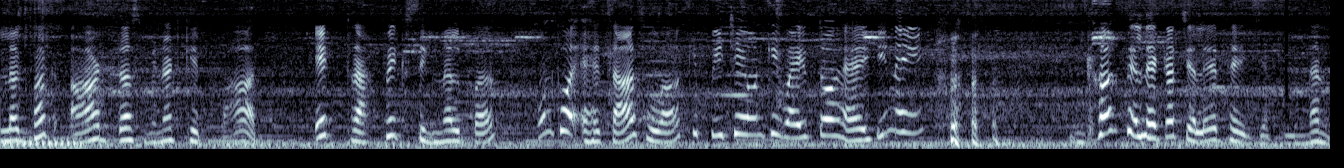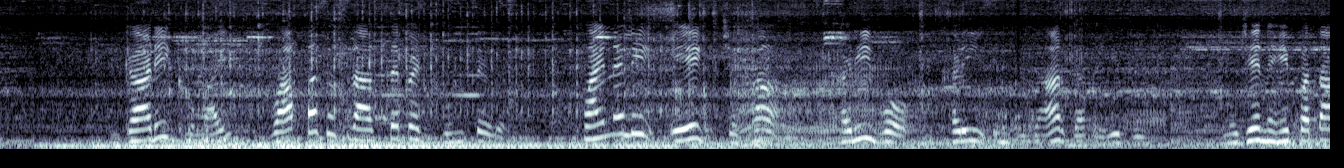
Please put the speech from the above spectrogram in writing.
लगभग आठ दस मिनट के बाद एक ट्रैफ़िक सिग्नल पर उनको एहसास हुआ कि पीछे उनकी वाइफ तो है ही नहीं। घर से लेकर चले थे यकीनन। गाड़ी घुमाई वापस उस रास्ते पे ढूंढते हुए। फाइनली एक जगह खड़ी वो खड़ी इंतज़ार कर रही थी। मुझे नहीं पता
